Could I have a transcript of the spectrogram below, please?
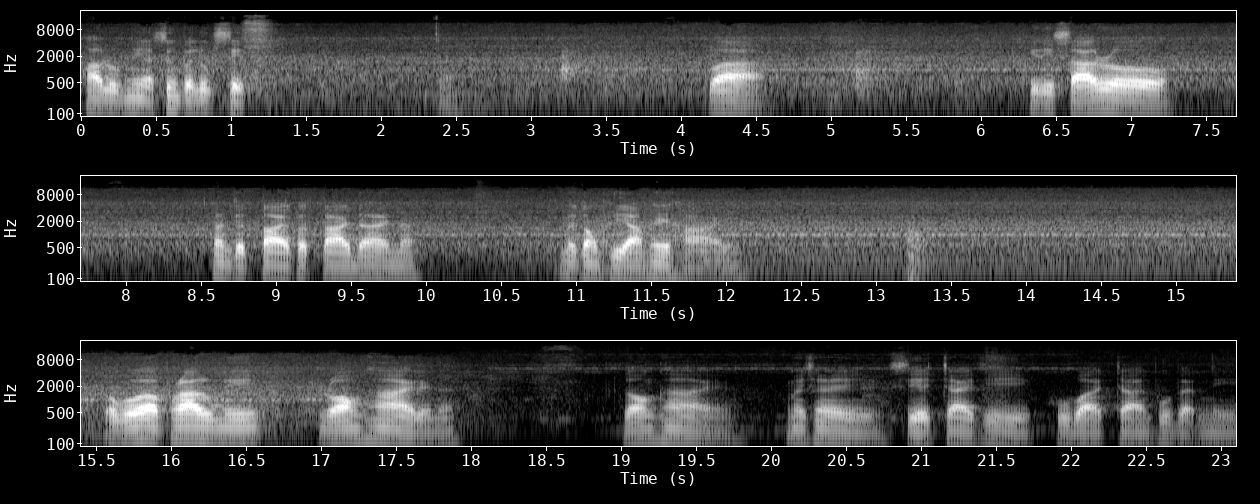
พระรูปนี้ซึ่งเป็นลูกศิษย์ว่ากิติสาโร ท่านจะตายก็ตายได้นะ ไม่ต้องพยายามให้หายเพราะว่าพระรูปนี้ร้องไห้เลยนะ ร้องไห้ ไม่ใช่เสียใจที่ครูบาอาจารย์พูดแบบนี้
